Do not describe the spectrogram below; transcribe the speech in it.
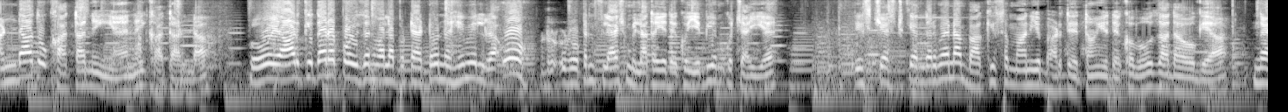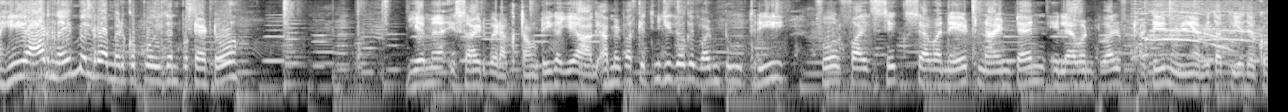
अंडा तो खाता नहीं है, नहीं खाता अंडा। ओ यार, किधर है पॉइजन वाला पोटैटो नहीं मिल रहा। ओ रोटन फ्लैश मिला था, ये देखो, ये भी हमको चाहिए। इस चेस्ट के अंदर मैं ना बाकी सामान ये भर देता हूँ, ये देखो, बहुत ज़्यादा हो गया। नहीं यार, नहीं मिल रहा मेरे को पॉइजन पोटैटो ये मैं इस साइड पे रखता हूँ, ठीक है, ये आ गया। अब मेरे पास कितनी चीज़ें होगी one two three four five six seven eight nine ten eleven twelve thirteen हुई है अभी तक, ये देखो।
